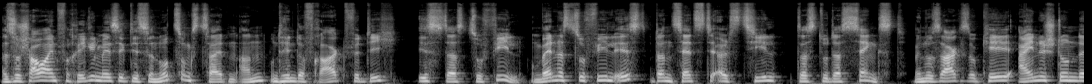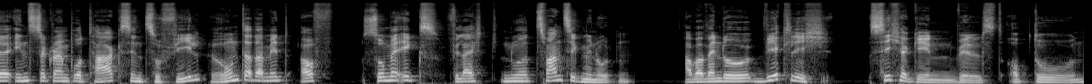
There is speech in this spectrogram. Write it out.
Also schau einfach regelmäßig diese Nutzungszeiten an und hinterfrag für dich, ist das zu viel? Und wenn es zu viel ist, dann setz dir als Ziel, dass du das senkst. Wenn du sagst, okay, eine Stunde Instagram pro Tag sind zu viel, runter damit auf Summe X, vielleicht nur 20 Minuten. Aber wenn du wirklich sicher gehen willst, ob du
